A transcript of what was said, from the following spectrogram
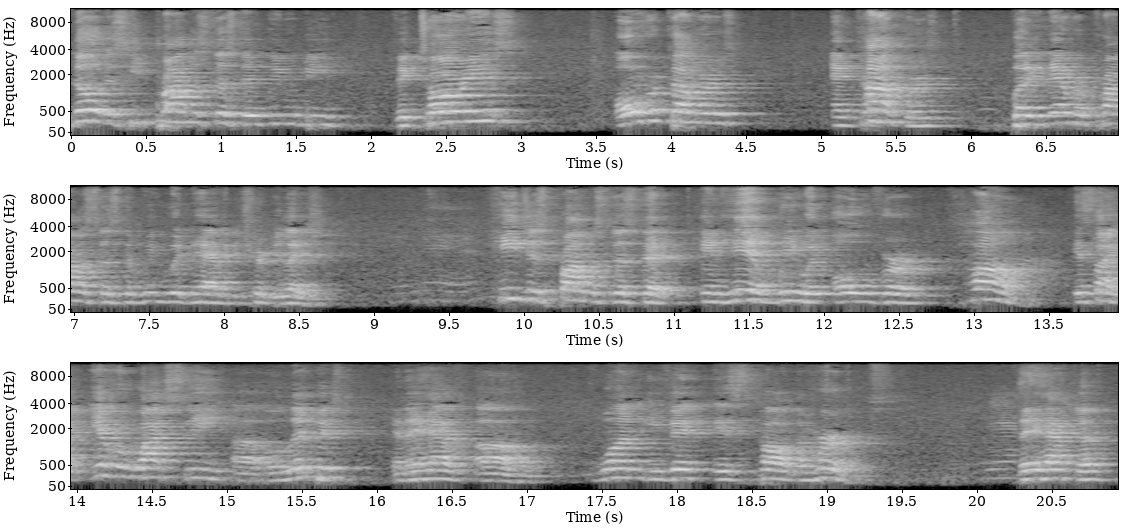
notice, he promised us that we would be victorious, overcomers, and conquerors, but he never promised us that we wouldn't have any tribulation. He just promised us that in him we would overcome. It's like, you ever watch the uh, Olympics and they have uh, one event is called the hurdles. Yes. They have to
